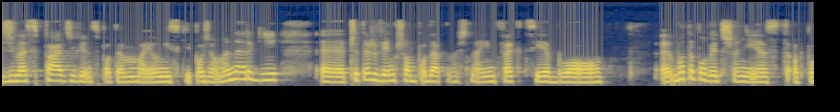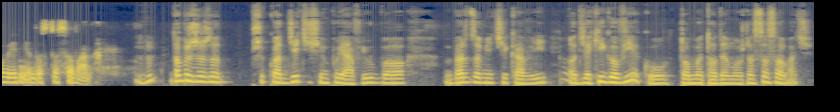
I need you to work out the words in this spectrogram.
źle spać, więc potem mają niski poziom energii, e, czy też większą podatność na infekcje, bo, e, bo to powietrze nie jest odpowiednio dostosowane. Mhm. Dobrze, że przykład dzieci się pojawił, bo bardzo mnie ciekawi, od jakiego wieku tą metodę można stosować.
